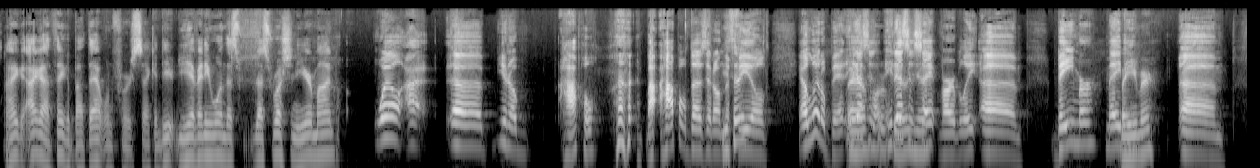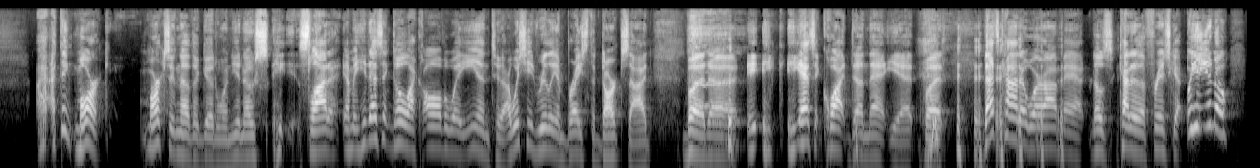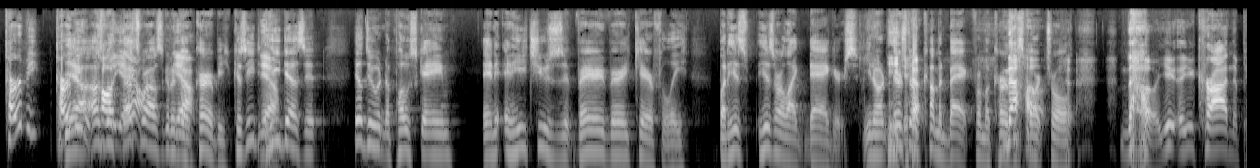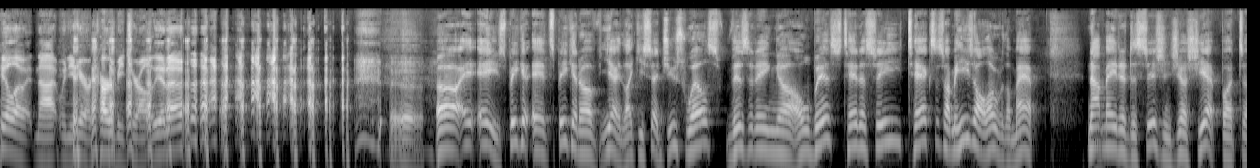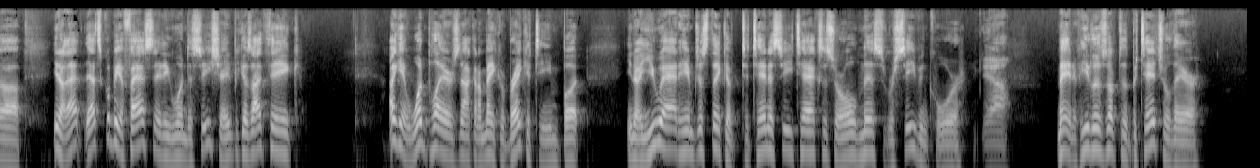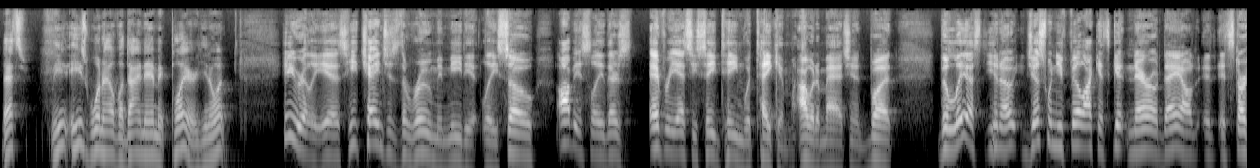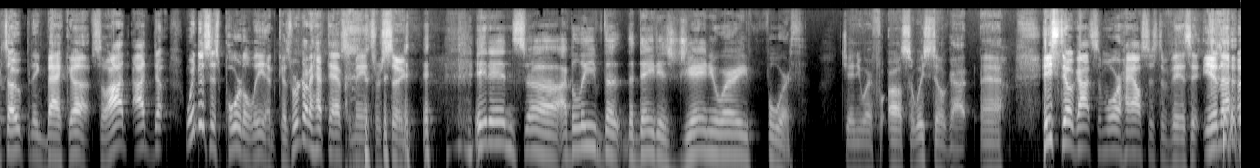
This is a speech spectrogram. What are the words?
I, I got to think about that one for a second. Do you, do you have anyone that's that's rushing to your mind? Well, I, uh, you know, Heupel. Heupel does it on You the think? field a little bit. Well, he doesn't. He doesn't say yeah. it verbally. Um, Beamer, maybe. Beamer. Um, I, I think Mark. Mark's another good one. You know, he slide. I mean, he doesn't go like all the way into. I wish he'd really embrace the dark side, but uh, he, he he hasn't quite done that yet. But that's kind of where I'm at. Those kind of the French guy. Well, you, you know, Kirby. Kirby yeah, will call gonna- you that's out. where I was going to Yeah. go, Kirby, because he Yeah. he does it. He'll do it in a post game, and and he chooses it very very carefully. But his his are like daggers. You know, there's no coming back from a Kirby No. Smart troll. No, you you cry in the pillow at night when you hear a Kirby troll. You know. Uh, hey, hey, speaking and speaking of, yeah, like you said, Juice Wells visiting uh, Ole Miss, Tennessee, Texas. I mean, he's all over the map. Not made a decision just yet, but uh, you know that that's going to be a fascinating one to see, Shane, because I think again, one player is not going to make or break a team, but you know, you add him. Just think of to Tennessee, Texas, or Ole Miss receiving core. yeah. Man, if he lives up to the potential there, that's he, he's one hell of a dynamic player. You know what? He really is. He changes the room immediately. So obviously, there's every SEC team would take him. I would imagine, but the list, you know, just when you feel like it's getting narrowed down, it, it starts opening back up. So I, I don't, when does this portal end? Because we're going to have to have some answers soon. it ends, uh, I believe the, the date is January 4th. January 4th. Oh, so we still got, eh. He's still got some more houses to visit, you know? but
